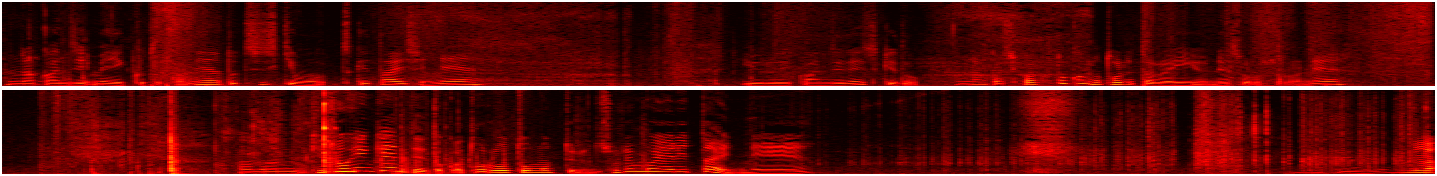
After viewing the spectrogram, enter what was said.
こんな感じ。メイクとかね。あと知識もつけたいしね。ゆるい感じですけど。なんか資格とかも取れたらいいよね。そろそろね。あの化粧品検定とか取ろうと思ってるんでそれもやりたいね。うん、であ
